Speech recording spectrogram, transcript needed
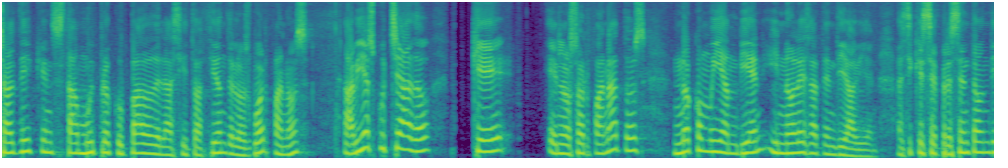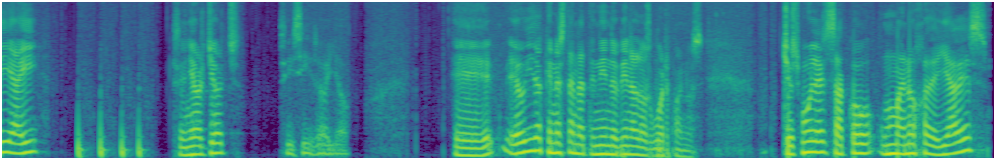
Charles Dickens estaba muy preocupado de la situación de los huérfanos, había escuchado que en los orfanatos no comían bien y no les atendía bien. Así que se presenta un día ahí, señor George, sí, sí, soy yo. Eh, he oído que no están atendiendo bien a los huérfanos. George Muller sacó un manojo de llaves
